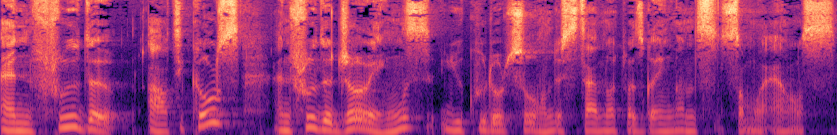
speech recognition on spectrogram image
and through the articles and through the drawings, you could also understand what was going on somewhere else.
